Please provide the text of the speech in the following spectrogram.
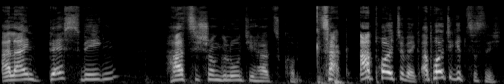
Allein deswegen hat sich schon gelohnt, hierher zu kommen. Zack, ab heute weg. Ab heute gibt es das nicht.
